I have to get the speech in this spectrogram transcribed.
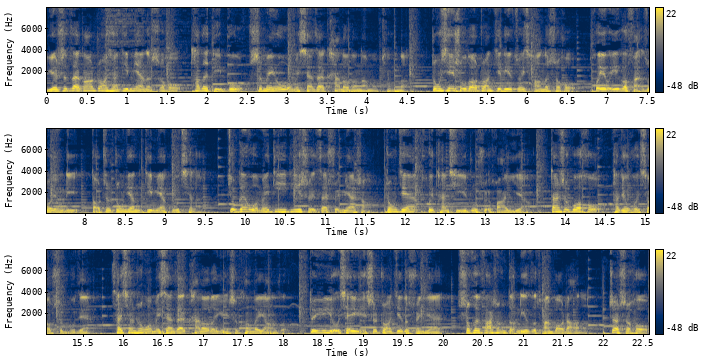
陨石在刚撞向地面的时候，它的底部是没有我们现在看到的那么平的。中心受到撞击力最强的时候，会有一个反作用力，导致中间的地面鼓起来，就跟我们滴一滴水在水面上，中间会弹起一柱水花一样。但是过后它就会消失不见，才形成我们现在看到的陨石坑的样子。对于有些陨石撞击的瞬间，是会发生等离子团爆炸的。这时候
